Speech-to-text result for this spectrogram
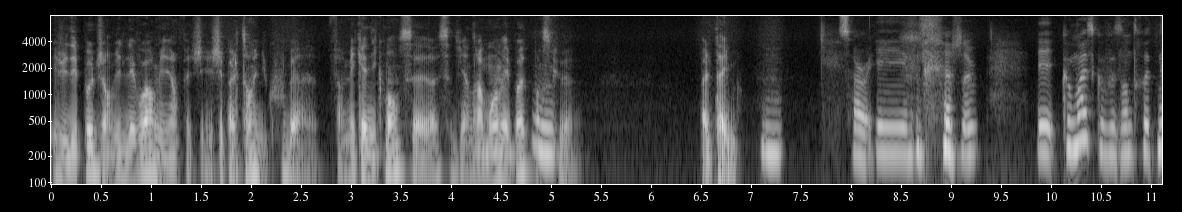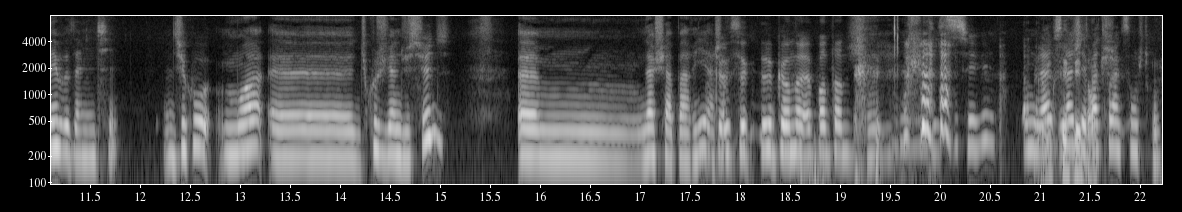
Et j'ai des potes, j'ai envie de les voir, mais en fait, j'ai pas le temps. Et du coup, bah, enfin, mécaniquement, ça, ça deviendra moins mes potes parce Mm. que pas le time. Sorry. Et, j'avoue. et comment est-ce que vous entretenez vos amitiés? Du coup, moi, euh, du coup, je viens du sud. Euh, là, je suis à Paris. À Comme ceux qu'on n'aurait pas entendu. chaque-. Donc là, là, j'ai pas trop l'accent, je trouve.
